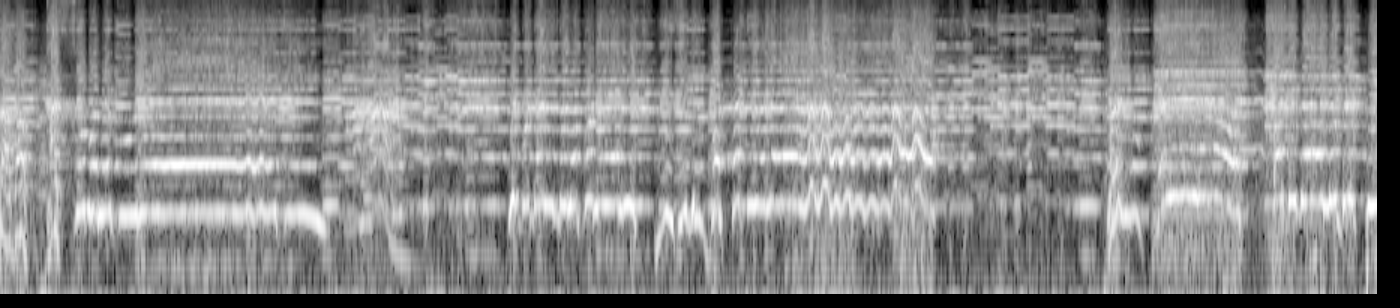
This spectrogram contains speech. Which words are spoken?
దేవనగా కస్సుమనకు పదివేలు గ్రిప్పి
